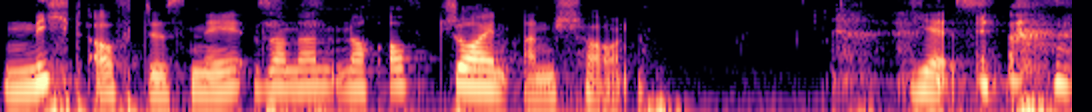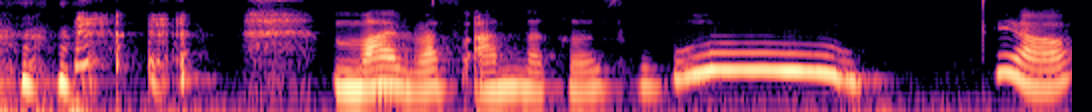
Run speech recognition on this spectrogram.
nicht auf Disney, sondern noch auf Join anschauen. Yes. Mal was anderes. Woo. Ja.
